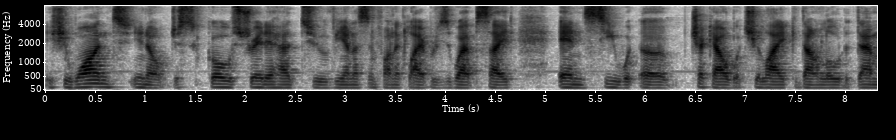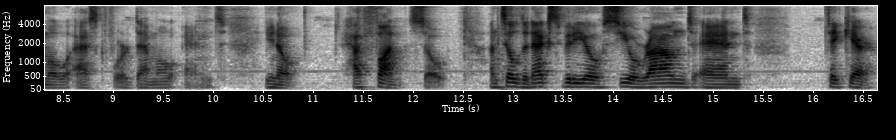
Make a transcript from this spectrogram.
if you want, you know, just go straight ahead to Vienna Symphonic Library's website and see what, uh, check out what you like, download a demo, ask for a demo, and, you know, have fun. So until the next video, see you around and take care.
